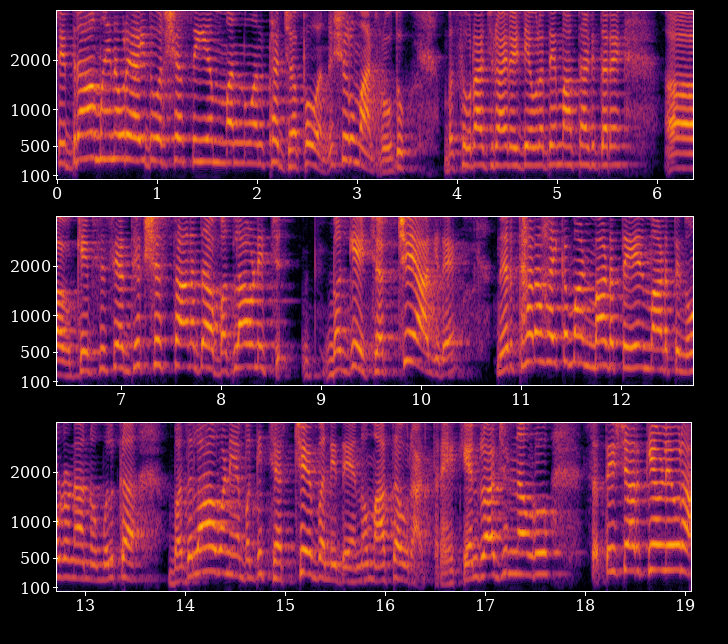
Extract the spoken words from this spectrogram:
ಸಿದ್ದರಾಮಯ್ಯನವರೇ ಐದು ವರ್ಷ ಸಿ ಎಂ ಅನ್ನುವಂಥ ಜಪವನ್ನು ಶುರು ಮಾಡಿರೋದು. ಬಸವರಾಜ ರಾಯರೆಡ್ಡಿ ಅವರದೇ ಮಾತಾಡಿದ್ದಾರೆ. ಕೆ ಪಿ ಸಿ ಸಿ ಅಧ್ಯಕ್ಷ ಸ್ಥಾನದ ಬದಲಾವಣೆ ಬಗ್ಗೆ ಚರ್ಚೆ ಆಗಿದೆ. ನಿರ್ಧಾರ ಹೈಕಮಾಂಡ್ ಮಾಡುತ್ತೆ, ಏನು ಮಾಡುತ್ತೆ ನೋಡೋಣ ಅನ್ನೋ ಮೂಲಕ ಬದಲಾವಣೆಯ ಬಗ್ಗೆ ಚರ್ಚೆ ಬಂದಿದೆ ಅನ್ನೋ ಮಾತು ಅವರು ಆಡ್ತಾರೆ. ಕೆ ಎನ್ ರಾಜಣ್ಣ ಅವರು ಸತೀಶ್ ಜಾರಕಿಹೊಳಿ ಅವರು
